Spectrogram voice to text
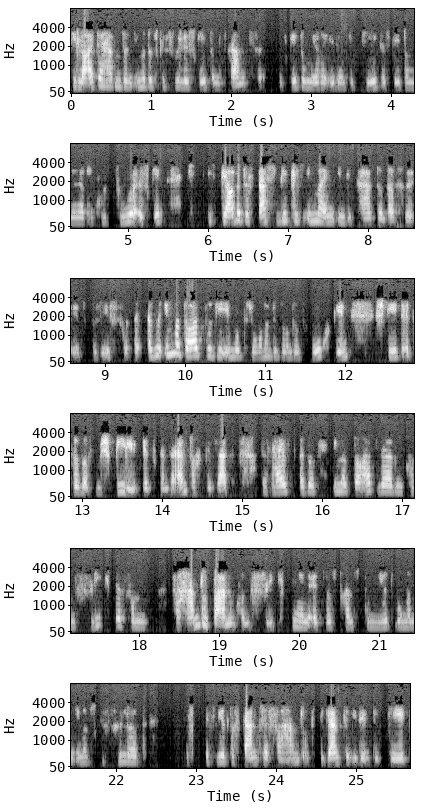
Die Leute haben dann immer das Gefühl, es geht ums Ganze. Es geht um ihre Identität, es geht um ihre Kultur, es geht, ich glaube, dass das wirklich immer ein Indikator dafür ist. Das ist also immer dort, wo die Emotionen besonders hochgehen, steht etwas auf dem Spiel, jetzt ganz einfach gesagt. Das heißt also, immer dort werden Konflikte von verhandelbaren Konflikten in etwas transponiert, wo man immer das Gefühl hat, es wird das Ganze verhandelt, die ganze Identität,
